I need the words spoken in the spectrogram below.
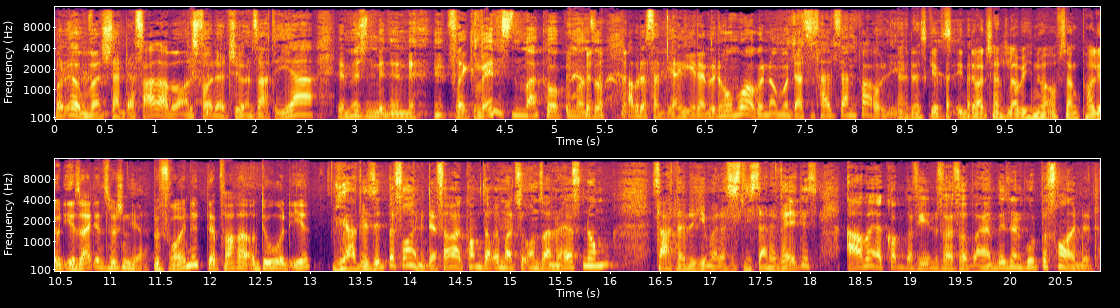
Und irgendwann stand der Pfarrer bei uns vor der Tür und sagte, ja, wir müssen mit den Frequenzen mal gucken und so. Aber das hat ja jeder mit Humor genommen und das ist halt St. Pauli. Ja, das gibt's in Deutschland, glaube ich, nur auf St. Pauli. Und ihr seid inzwischen ja. befreundet, der Pfarrer und du und ihr? Ja, wir sind befreundet. Der Pfarrer kommt auch immer zu unseren Eröffnungen, sagt natürlich immer, das ist nicht seine Welt Welt ist. Aber er kommt auf jeden Fall vorbei und wir sind gut befreundet.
